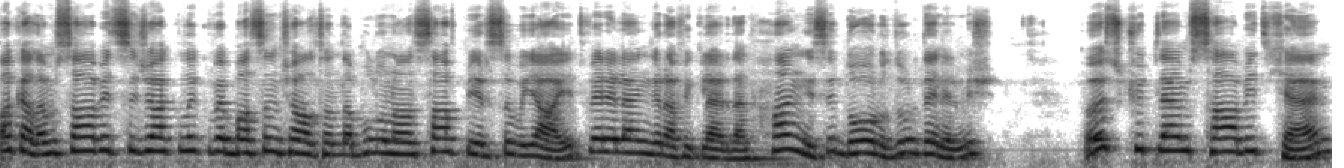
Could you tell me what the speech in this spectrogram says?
Bakalım sabit sıcaklık ve basınç altında bulunan saf bir sıvıya ait verilen grafiklerden hangisi doğrudur denilmiş. Öz kütlem sabitken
